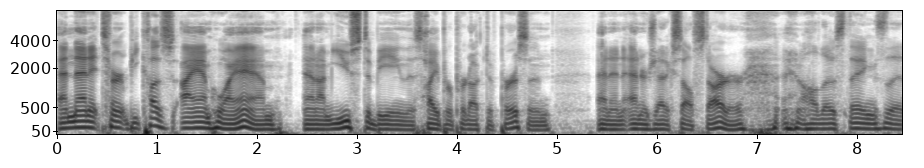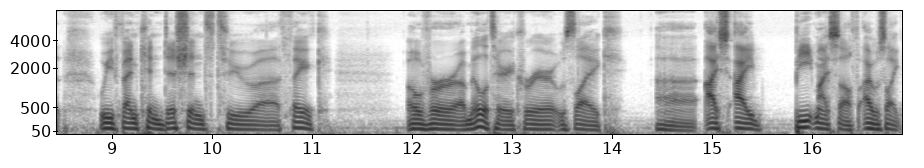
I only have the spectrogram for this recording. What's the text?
And then it turned because I am who I am and I'm used to being this hyper productive person and an energetic self starter and all those things that we've been conditioned to uh, think over a military career. It was like uh, I, I beat myself. I was like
